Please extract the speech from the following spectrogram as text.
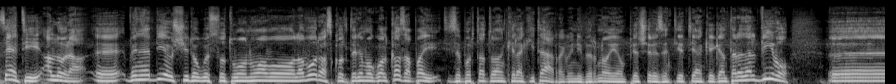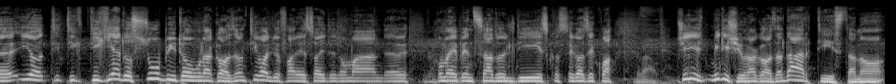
Senti, allora, eh, venerdì è uscito questo tuo nuovo lavoro, ascolteremo qualcosa, poi ti sei portato anche la chitarra, quindi per noi è un piacere sentirti anche cantare dal vivo. Eh, io ti, ti- ti chiedo subito una cosa, non ti voglio fare le solite domande, eh, come hai pensato il disco, queste cose qua. Bravo. Ci mi dici una cosa, da artista, no?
